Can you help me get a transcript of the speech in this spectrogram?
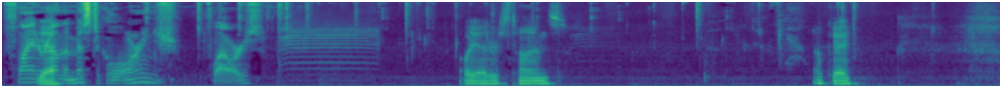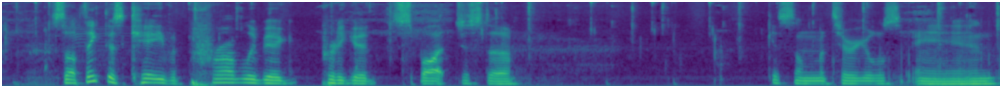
flying Yeah. around the mystical orange flowers. Oh yeah, there's tons. Okay. So I think this cave would probably be a pretty good spot just to get some materials and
